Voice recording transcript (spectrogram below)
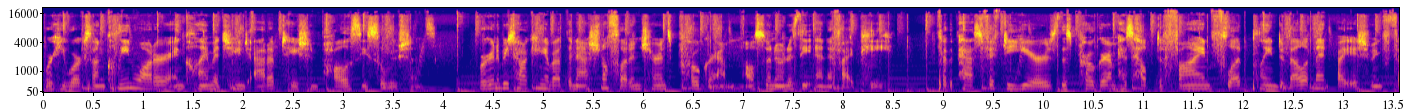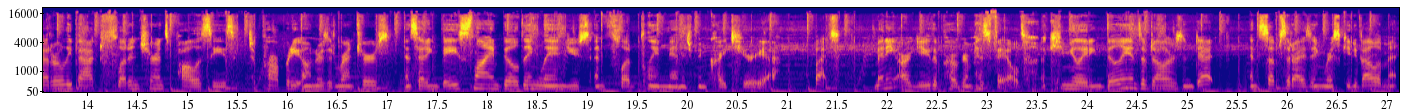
where he works on clean water and climate change adaptation policy solutions. We're going to be talking about the National Flood Insurance Program, also known as the NFIP. For the past 50 years, this program has helped define floodplain development by issuing federally backed flood insurance policies to property owners and renters and setting baseline building, land use, and floodplain management criteria. But many argue the program has failed, accumulating billions of dollars in debt and subsidizing risky development.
